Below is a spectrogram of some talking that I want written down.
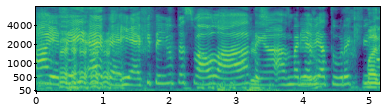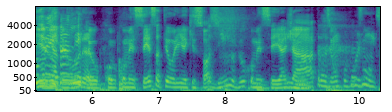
Ah, e tem, é, PRF tem o pessoal lá, tem a- as Maria Eu- Viatura que ficam Maria meio Viatura. ali. Eu co- comecei essa teoria aqui sozinho, viu? Comecei a já trazer um público junto.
